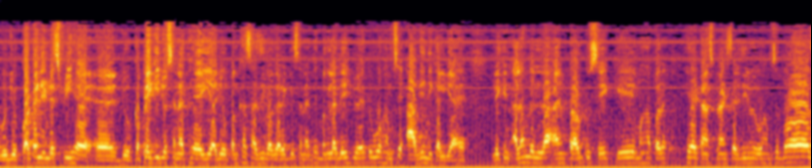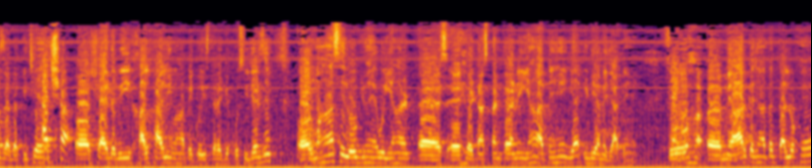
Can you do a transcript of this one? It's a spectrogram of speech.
وہ جو کاٹن انڈسٹری ہے جو کپڑے کی جو صنعت ہے یا جو پنکھا سازی وغیرہ کی صنعت ہے، بنگلہ دیش جو ہے تو وہ ہم سے آگے نکل گیا ہے۔ لیکن الحمدللہ آئی ایم پراؤڈ ٹو سے کہ وہاں پر ہیئر ٹرانسپلانٹ سرجری میں وہ ہم سے بہت زیادہ پیچھے ہے اچھا۔ اور شاید ابھی خال خال ہی وہاں پہ کوئی اس طرح کے پروسیجرز ہیں اور وہاں سے لوگ جو ہیں وہ یہاں ہیئر ٹرانسپلانٹ کرانے یہاں آتے ہیں یا انڈیا میں جاتے ہیں تو معیار کا جہاں تک تعلق ہے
